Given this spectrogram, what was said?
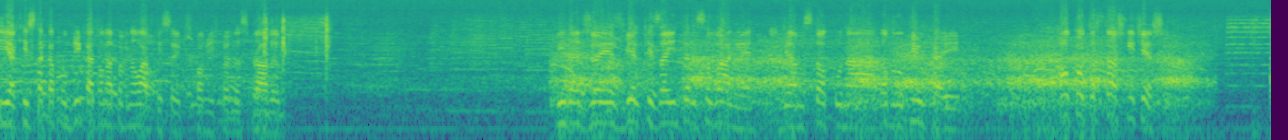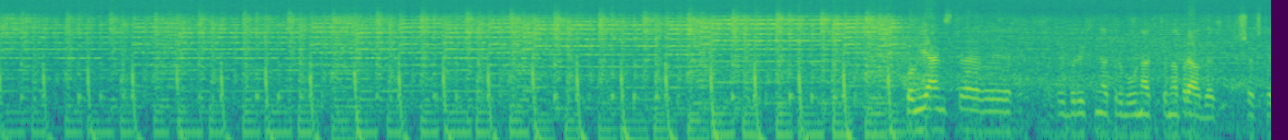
I jak jest taka publika, to na pewno łatwiej sobie przypomnieć pewne sprawy. Widać, że jest wielkie zainteresowanie Białymstoku na dobrą piłkę i oko to strasznie cieszy. Pomijając te y, wybryki na trybunach, to naprawdę troszeczkę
